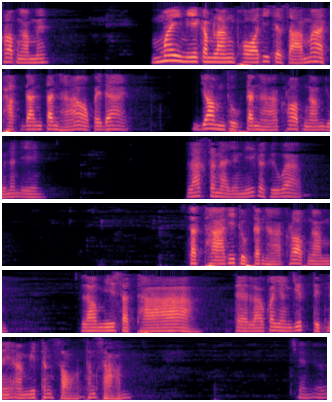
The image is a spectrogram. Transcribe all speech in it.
ครอบงำไหมไม่มีกำลังพอที่จะสามารถผลักดันตัณหาออกไปได้ ย่อมถูกตัณหาครอบงำอยู่นั่นเอง ลักษณะอย่างนี้ก็คือว่าศรัทธาที่ถูกตัณหาครอบงำเรามีศรัทธา แต่เราก็ยังยึดติดในอามิตรทั้งสองทั้งสามเช่นเออ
